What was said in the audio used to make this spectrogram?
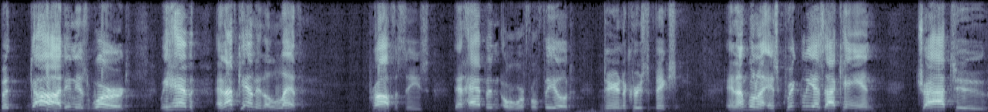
But God, in His Word, we have, and I've counted 11 prophecies that happened or were fulfilled during the crucifixion. And I'm going to, as quickly as I can, try to.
